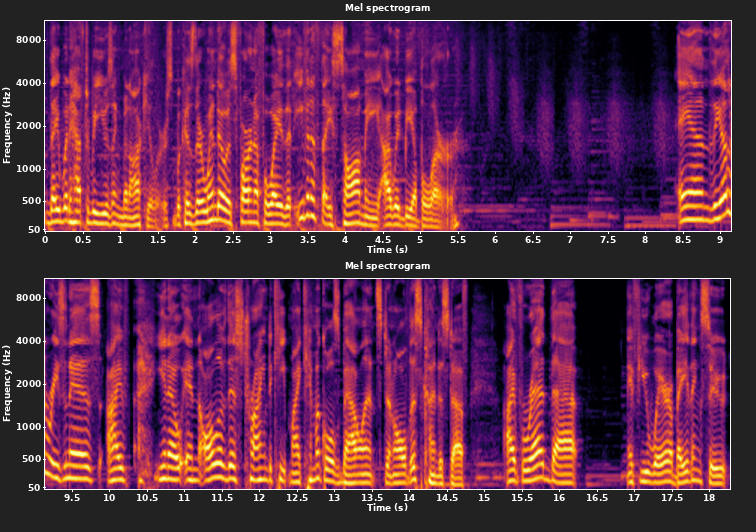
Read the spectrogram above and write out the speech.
they would have to be using binoculars because their window is far enough away that even if they saw me, I would be a blur. And the other reason is I've, you know, in all of this trying to keep my chemicals balanced and all this kind of stuff, I've read that if you wear a bathing suit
